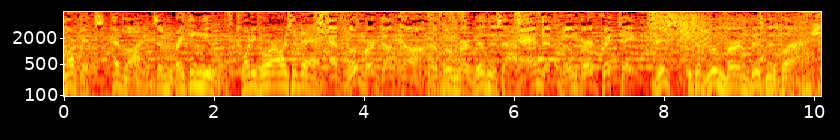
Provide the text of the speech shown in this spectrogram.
Markets, headlines, and breaking news 24 hours a day at Bloomberg.com, the Bloomberg Business app, and at Bloomberg Quick Take. This is a Bloomberg Business Flash.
